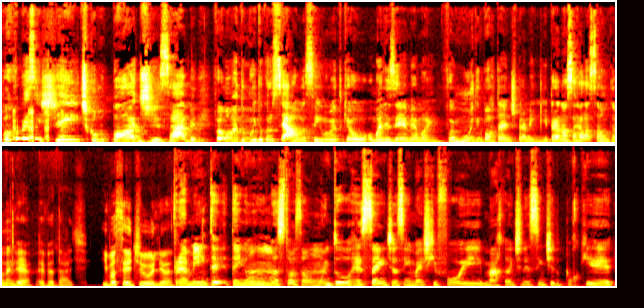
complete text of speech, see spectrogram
porque eu pensei, gente, como pode, sabe? Foi um momento muito crucial, assim, o momento que eu humanizei a minha mãe. Foi muito importante para mim e para nossa relação também. É, é verdade. E você, Júlia? Para mim te, tem uma situação muito recente assim, mas que foi marcante nesse sentido porque,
